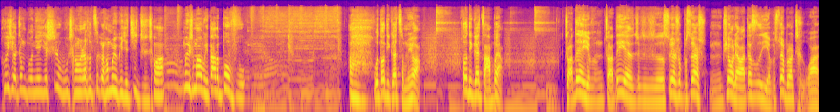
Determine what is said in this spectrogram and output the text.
回想这么多年一事无成，然后自个儿还没有个一技之长，没有什么伟大的抱负。啊，我到底该怎么样？到底该咋办？长得也长得也这个虽然说不算嗯漂亮啊，但是也不算不上丑啊。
